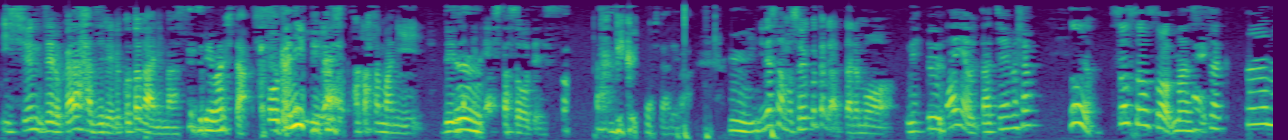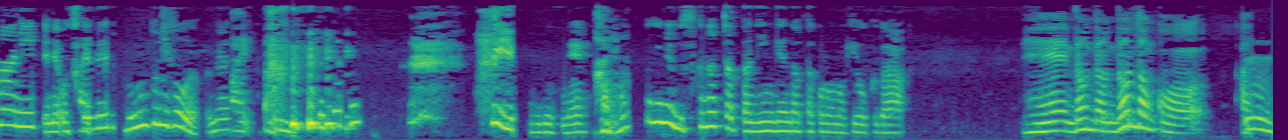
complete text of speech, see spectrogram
一瞬ゼロから外れることがあります。ずれました。さすがに逆さまにデザイアしたそうです。た。びっくりしました、あれは。うん。皆さんもそういうことがあったらもうね、うんダイヤ歌っちゃいましょう。そうよ。そうそうそう。まあ、はいさかまにってね、おつけで、本当にそうだったね。はい。っていう感じですね。はい本当にね、薄くなっちゃった人間だった頃の記憶が。ねえ、どんどんどんどんこう、あの、うん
